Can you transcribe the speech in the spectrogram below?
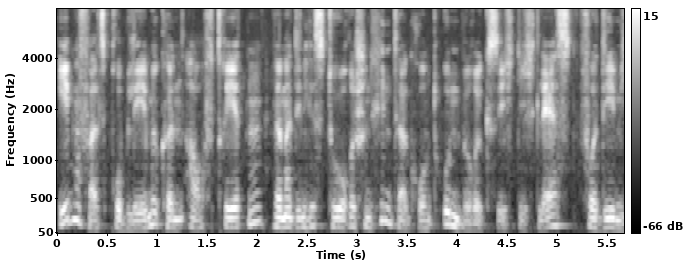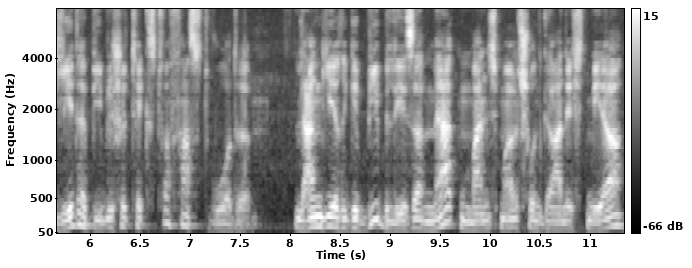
Ebenfalls Probleme können auftreten, wenn man den historischen Hintergrund unberücksichtigt lässt, vor dem jeder biblische Text verfasst wurde. Langjährige Bibelleser merken manchmal schon gar nicht mehr,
